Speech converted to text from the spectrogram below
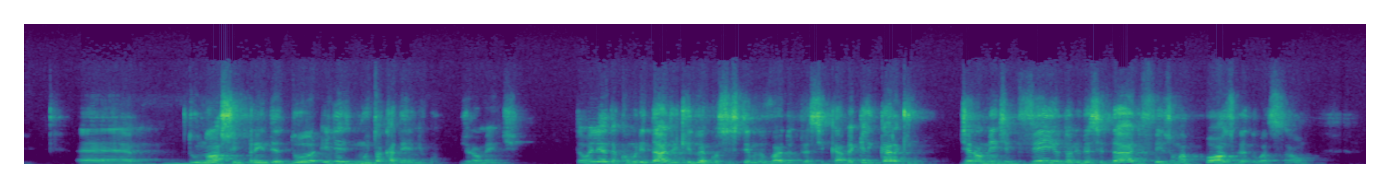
é, do nosso empreendedor ele é muito acadêmico, geralmente. Então, ele é da comunidade aqui do ecossistema do Vale do Piracicaba. É aquele cara que geralmente veio da universidade, fez uma pós-graduação,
